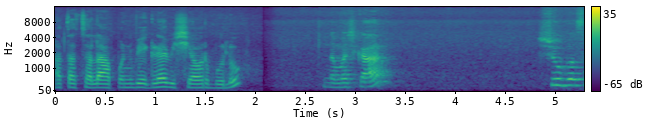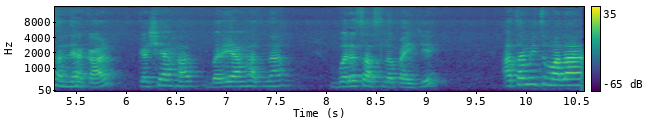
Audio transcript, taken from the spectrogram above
आता चला आपण वेगळ्या विषयावर बोलू. नमस्कार. शुभ संध्याकाळ. कसे आहात? बरे आहात ना? बरंच असलं पाहिजे. आता मी तुम्हाला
